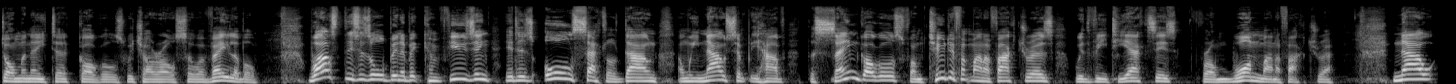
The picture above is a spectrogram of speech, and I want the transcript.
Dominator goggles, which are also available. Whilst this has all been a bit confusing, it has all settled down, and we now simply have the same goggles from two different manufacturers with VTXs from one manufacturer. Now,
